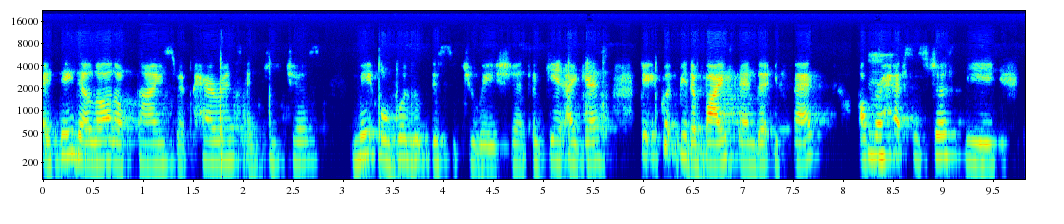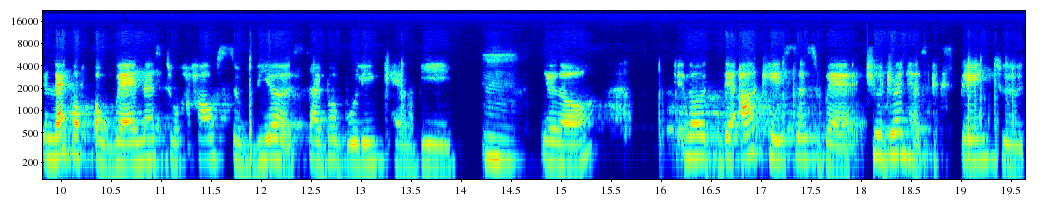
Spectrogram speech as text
I think there are a lot of times where parents and teachers may overlook this situation. Again, I guess it could be the bystander effect, or mm. perhaps it's just the, the lack of awareness to how severe cyberbullying can be. Mm. You know, you know, there are cases where children has explained to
